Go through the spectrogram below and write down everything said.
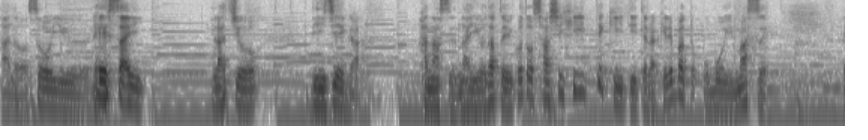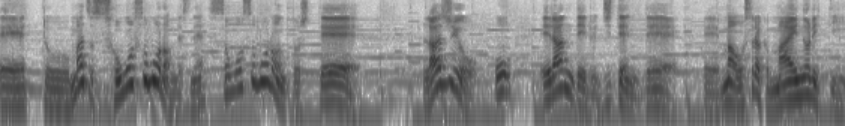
ああのそういう零細ラジオ DJ が話す内容だということを差し引いて聞いていただければと思います。えー、っとまずそもそも論ですねそもそも論としてラジオを選んでいる時点で、えー、まあ、おそらくマイノリティ、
